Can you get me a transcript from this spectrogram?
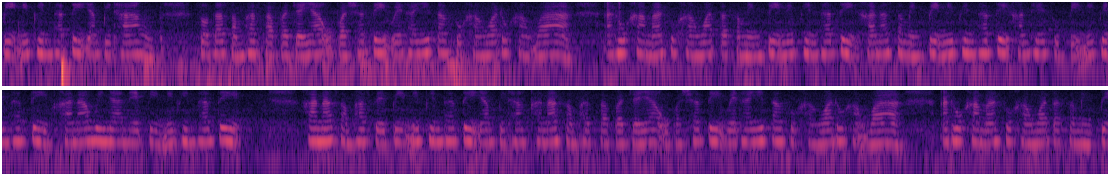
ปีนิพินทติยัมปีทังโสตสัมผัสสะปัจจยาอุปชติเวทายิตังสุขังว่าทุกขังว่าอทุกขามาสุขังว่าตัสมิงปีนิพินทติคานาสมิงปีนิพินทติคันเทสุปีนิพินทติคานาวิญญาในปีนิพินทติ คณะสัมภัสเสปินิพินทติยัมปิทังคณะสัมภัสสปัจจยาอุปชติ เวทายิตังสุขังว่าทุกขังว่าอทุคามะสุขังว่าตัสมิงปิ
